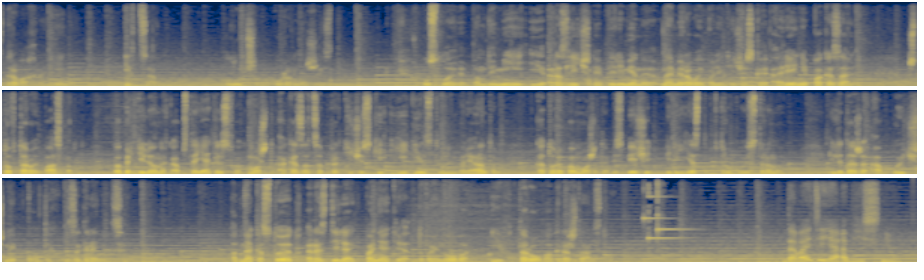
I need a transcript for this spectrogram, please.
здравоохранения и в целом лучшего уровня жизни. Условия пандемии и различные перемены на мировой политической арене показали, что второй паспорт в определенных обстоятельствах может оказаться практически единственным вариантом, который поможет обеспечить переезд в другую страну или даже обычный отдых за границей. Однако стоит разделять понятие двойного и второго гражданства. Давайте я объясню.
